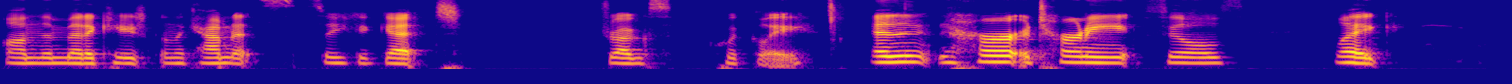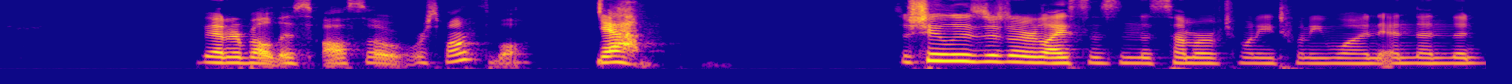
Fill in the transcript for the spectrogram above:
on the medication on the cabinets so you could get drugs quickly. And her attorney feels like Vanderbilt is also responsible. Yeah. So she loses her license in the summer of 2021, and then the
